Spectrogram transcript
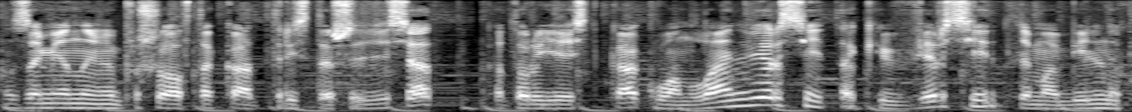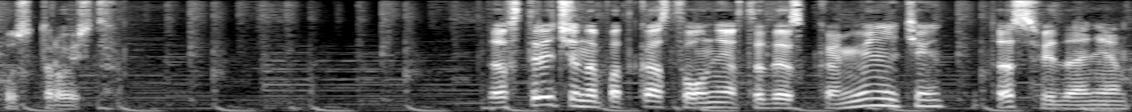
На замену ему пришел AutoCAD 360, который есть как в онлайн-версии, так и в версии для мобильных устройств. До встречи на подкаст «Волне Autodesk Community». До свидания.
